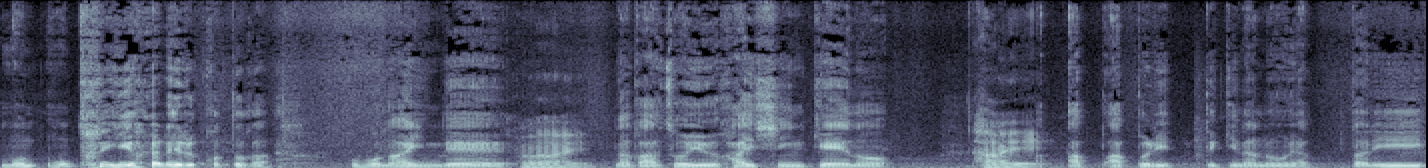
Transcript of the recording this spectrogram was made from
もう本当にやれることがほぼないんで、はい。なんかそういう配信系のはい。アアプリ的なのをやったり、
